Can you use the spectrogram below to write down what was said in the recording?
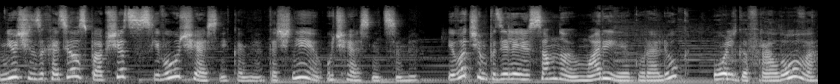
Мне очень захотелось пообщаться с его участниками, точнее, участницами. И вот чем поделились со мной Мария Гуралюк, Ольга Фролова,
